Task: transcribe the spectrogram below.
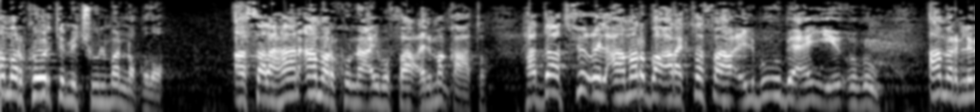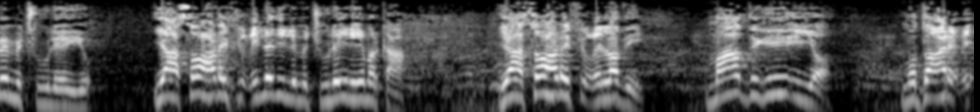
amarka horta majhuul ma noqdo asal ahaan amarku naa'ibu faacil ma qaato. Haddaad ficil amarba aragto faacil buu u baahan yahay ogow. Amar lama majhuuleeyo yaa soo hadhay ficiladii la majhuulaynayay markaa? Yaa soo hadhay ficiladii maadigii iyo mudaarici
